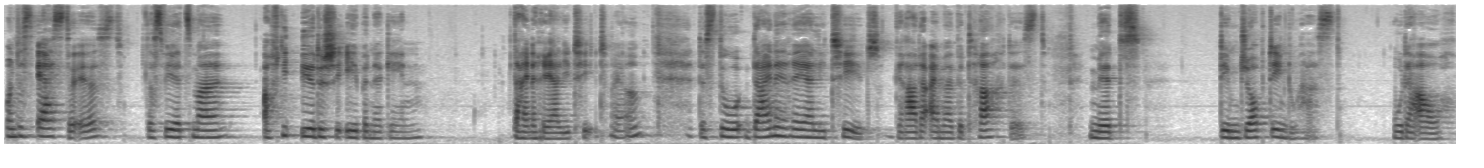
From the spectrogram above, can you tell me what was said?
Und das Erste ist, dass wir jetzt mal auf die irdische Ebene gehen. Deine Realität, ja? Dass du deine Realität gerade einmal betrachtest mit dem Job, den du hast. Oder auch,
